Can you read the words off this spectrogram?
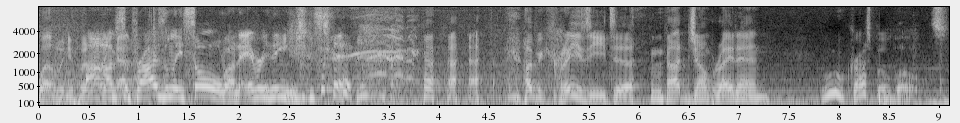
Well, when you put it I- I'm surprisingly sold on everything you just said. I'd be crazy to not jump right in. Ooh, crossbow bolts.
